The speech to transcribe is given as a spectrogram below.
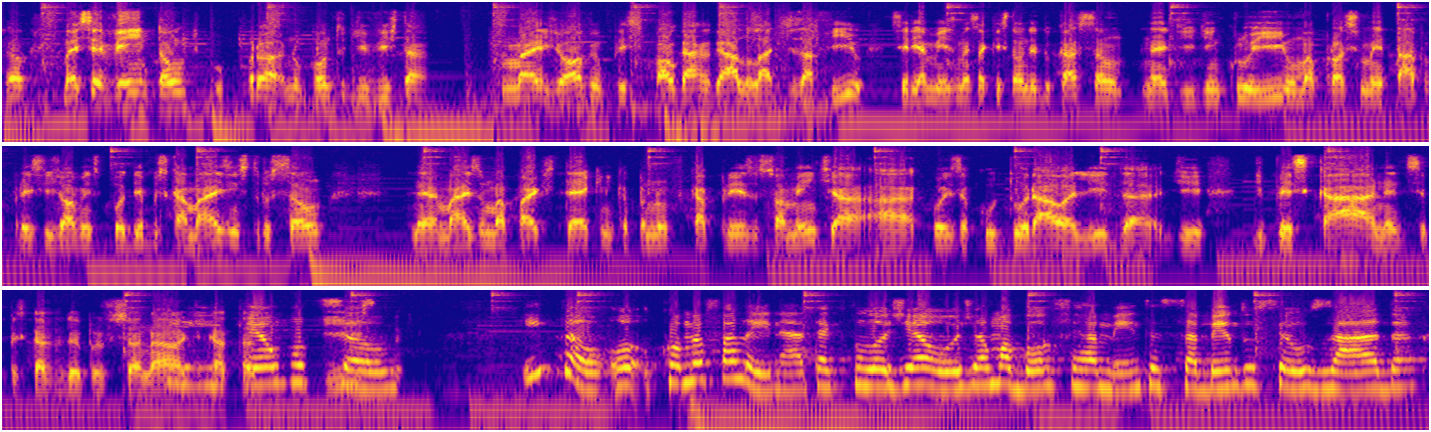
Não, mas você vê então, tipo, pra, no ponto de vista mais jovem, o principal gargalo lá de desafio seria mesmo essa questão da educação, né, de, de incluir uma próxima etapa para esses jovens poder buscar mais instrução, né, mais uma parte técnica para não ficar preso somente a, a, coisa cultural ali da, de, de pescar, né, de ser pescador profissional, Sim, de catar é uma opção. Então, como eu falei, né, a tecnologia hoje é uma boa ferramenta, sabendo ser usada,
